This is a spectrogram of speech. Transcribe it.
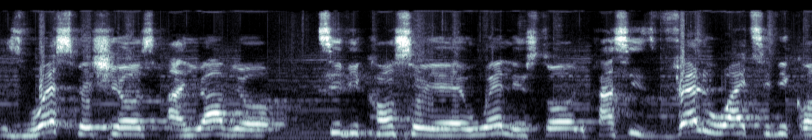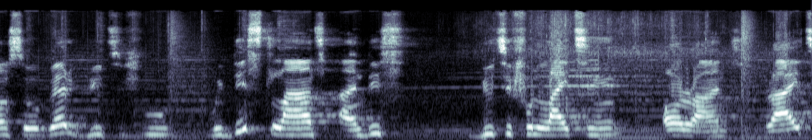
it's well spacious and you have your tv console here well installed. You can see it's very wide tv console very beautiful with this slant and this beautiful lighting all around right?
